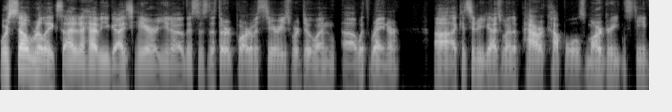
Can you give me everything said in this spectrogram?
We're so really excited to have you guys here. You know, this is the third part of a series we're doing uh, with Rayner. Uh, I consider you guys one of the power couples, Marguerite and Steve.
